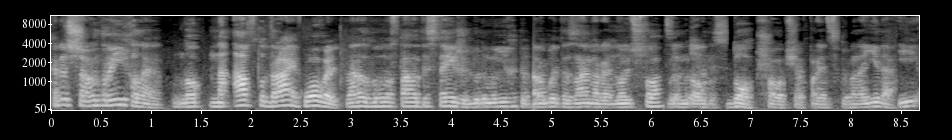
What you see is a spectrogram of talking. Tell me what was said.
Коротше, ми приїхали до, на автодрайв Коваль. Зараз будемо ставити стейджі, будемо їхати робити заміри 0100. Будемо до. що взагалі, в принципі, вона їде. І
